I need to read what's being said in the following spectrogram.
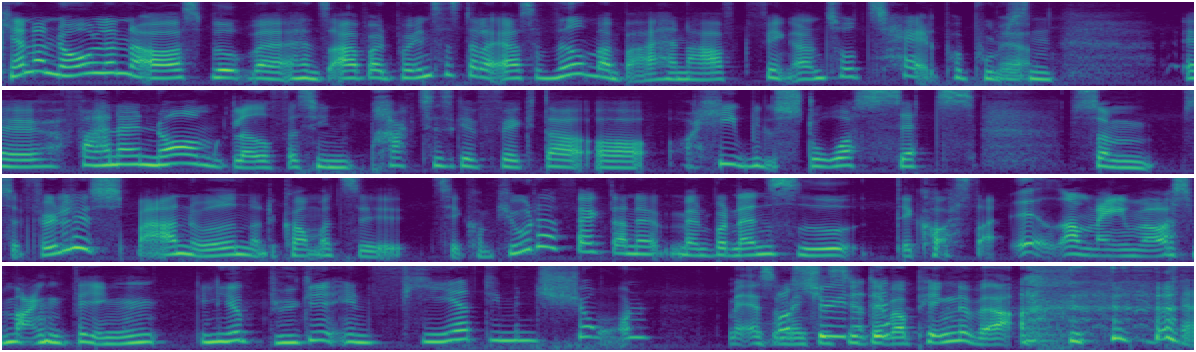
kender Nolan, og også ved, hvad hans arbejde på Interstellar er, så ved man bare, at han har haft fingeren totalt på pulsen. Ja. Øh, for han er enormt glad for sine praktiske effekter og, og helt vildt store sets, som selvfølgelig sparer noget, når det kommer til, til computereffekterne, men på den anden side, det koster eddermame også mange penge lige at bygge en fjerde dimension. Men altså, Hvor man kan sige, det? det var pengene værd. ja,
